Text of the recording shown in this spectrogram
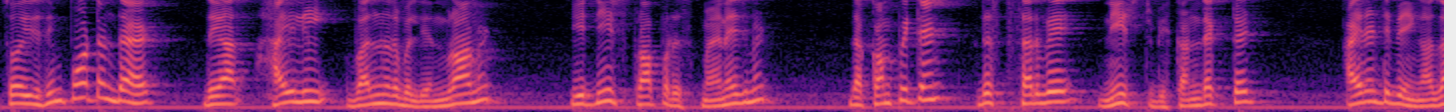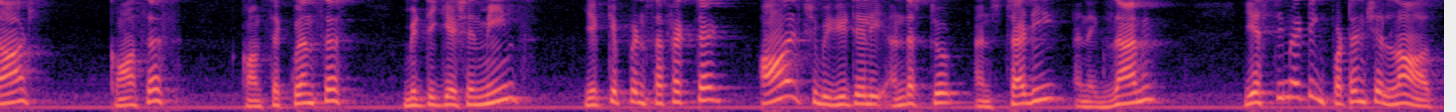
So, it is important that they are highly vulnerable environment, it needs proper risk management, the competent risk survey needs to be conducted, identifying hazards, causes, consequences, mitigation means, equipments affected all should be detailedly understood and studied and examined. Estimating potential loss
